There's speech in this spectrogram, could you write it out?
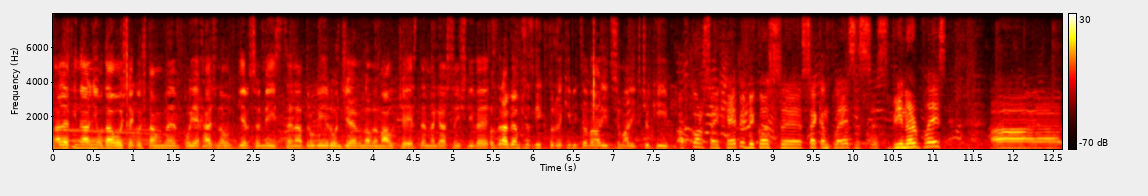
no ale finalnie udało się jakoś tam e, pojechać no, w pierwsze miejsce na drugiej rundzie w nowym aucie. Jestem mega szczęśliwy. Pozdrawiam wszystkich, którzy kibicowali, trzymali kciuki. Of course, I'm happy because uh, second place is, is winner place. Uh,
